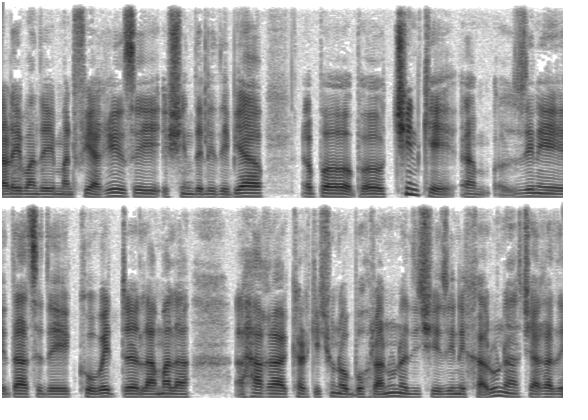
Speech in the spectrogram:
نړۍ باندې منفي اغیزې شیندلې دی بیا په چین کې ځینې داسې د کووید لامل هغه کړکیچونه او بحرانونه دي چې ځینې خارونه چې هغه د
